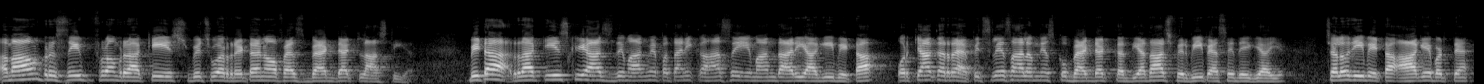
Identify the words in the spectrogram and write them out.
Amount receive from Rakesh which were return of as bad debt last year बेटा, राकेश की आज दिमाग में पता नहीं कहाँ से ईमानदारी आ गई बेटा, और क्या कर रहा है? पिछले साल हमने इसको बैड डेट कर दिया था, आज फिर भी पैसे दे गया ये। चलो जी बेटा, आगे बढ़ते हैं।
